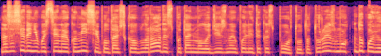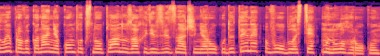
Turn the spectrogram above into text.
На засіданні постійної комісії Полтавської облради з питань молодіжної політики, спорту та туризму доповіли про виконання комплексного плану заходів з відзначення року дитини в області минулого року.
